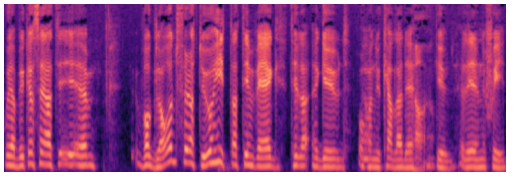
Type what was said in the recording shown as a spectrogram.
Och jag brukar säga att eh, var glad för att du har hittat din väg till eh, Gud, om Ja. man nu kallar det Ja, ja. Gud eller energin,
